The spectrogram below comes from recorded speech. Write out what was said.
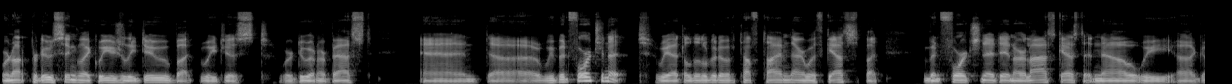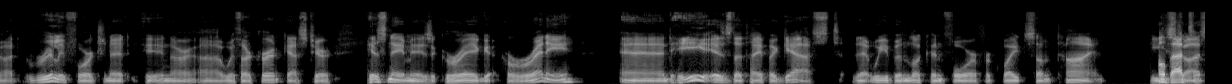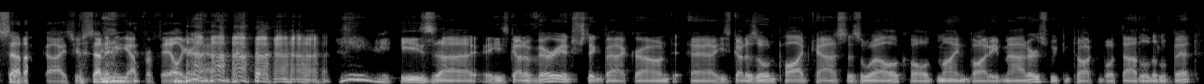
we're not producing like we usually do, but we just we're doing our best and uh, we've been fortunate. We had a little bit of a tough time there with guests, but we've been fortunate in our last guest, and now we uh, got really fortunate in our uh, with our current guest here. His name is Greg Rennie, and he is the type of guest that we've been looking for for quite some time. He's oh, that's got, a setup, guys. You're setting me up for failure now. he's uh, he's got a very interesting background. Uh, he's got his own podcast as well called Mind Body Matters. We can talk about that a little bit.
